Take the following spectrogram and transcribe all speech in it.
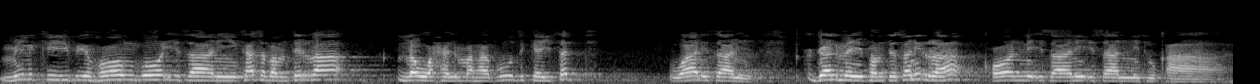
milkii fi hongoo isaanii katabamtirraa lawxal mahafuuz keeysatti waan isaanii galmeeyfamte sanirraa qoonni isaanii isaan ni tuqaa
